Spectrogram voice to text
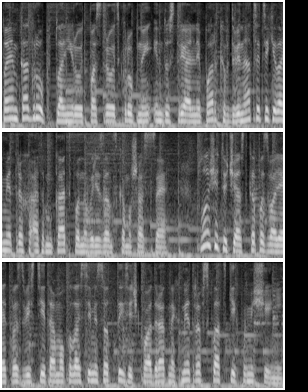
ПНК Групп планирует построить крупный индустриальный парк в 12 километрах от МКАД по Новорязанскому шоссе. Площадь участка позволяет возвести там около 700 тысяч квадратных метров складских помещений.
